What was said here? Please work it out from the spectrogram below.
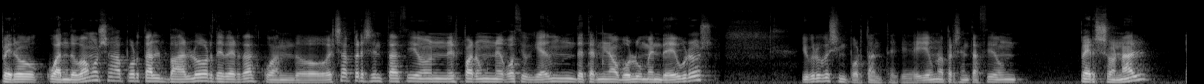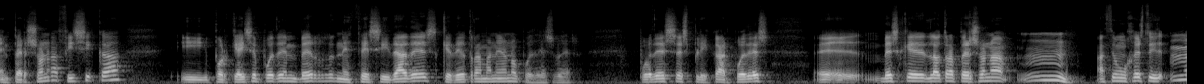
pero cuando vamos a aportar valor de verdad, cuando esa presentación es para un negocio que hay un determinado volumen de euros, yo creo que es importante que haya una presentación personal, en persona, física, y porque ahí se pueden ver necesidades que de otra manera no puedes ver. Puedes explicar, puedes... Eh, ves que la otra persona mm, hace un gesto y dice, mm,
